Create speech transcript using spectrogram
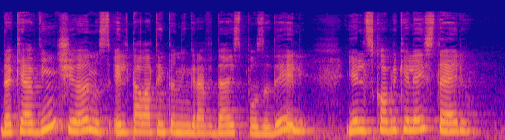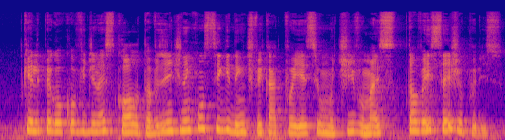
daqui a 20 anos, ele está lá tentando engravidar a esposa dele e ele descobre que ele é estéreo. porque ele pegou Covid na escola. Talvez a gente nem consiga identificar que foi esse o motivo, mas talvez seja por isso.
